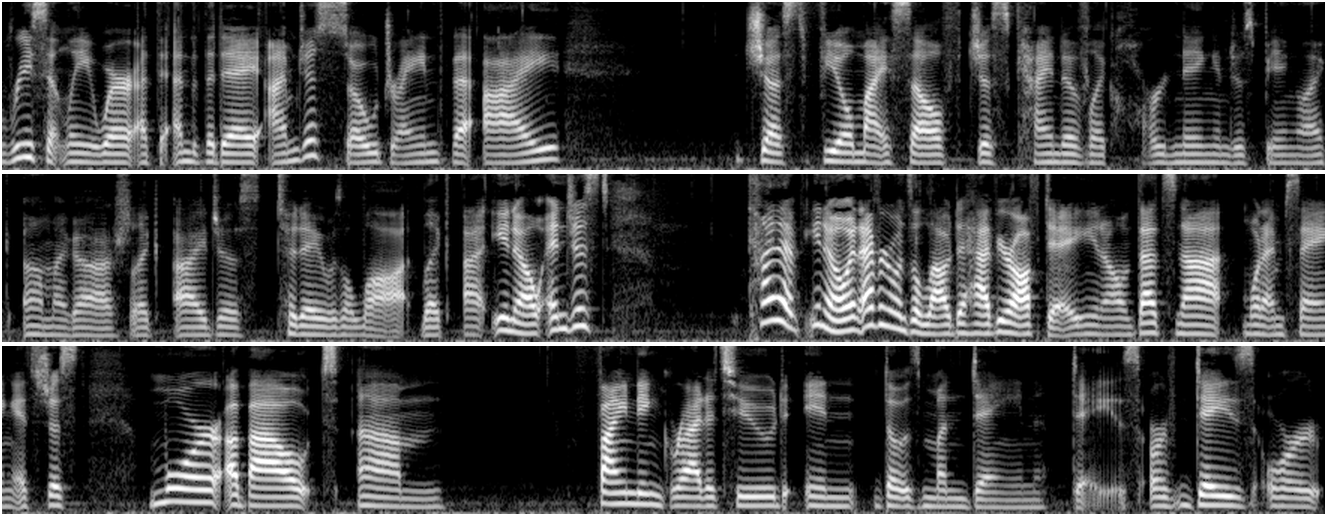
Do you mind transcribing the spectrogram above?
recently where at the end of the day, I'm just so drained that I just feel myself just kind of like hardening and just being like, oh my gosh, like I just, today was a lot. Like, I, you know, and just kind of, you know, and everyone's allowed to have your off day. You know, that's not what I'm saying. It's just, more about um, finding gratitude in those mundane days or days or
